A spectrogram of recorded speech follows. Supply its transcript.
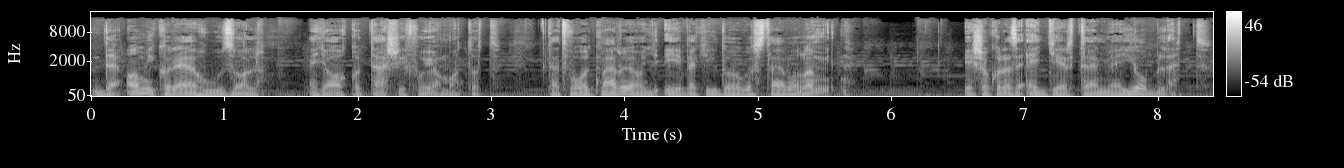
De amikor elhúzol egy alkotási folyamatot, tehát volt már olyan, hogy évekig dolgoztál valamin, és akkor az egyértelműen jobb lett?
